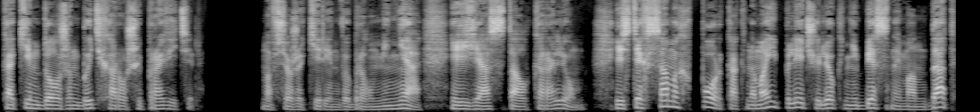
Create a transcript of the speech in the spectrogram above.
каким должен быть хороший правитель. Но все же Кирин выбрал меня, и я стал королем. И с тех самых пор, как на мои плечи лег небесный мандат,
